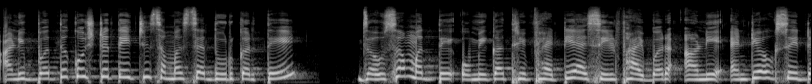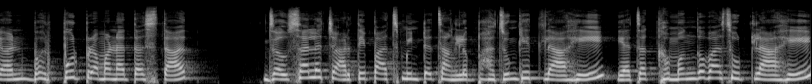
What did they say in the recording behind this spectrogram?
आणि बद्धकोष्ठतेची समस्या दूर करते. जवसामध्ये omega three fatty acid fibre आणि अँटीऑक्सिडंट भरपूर प्रमाणात असतात. जवसाला चार ते पाच मिनटं चांगलं भाजून घेतलं आहे. याचा खमंग वास उठला आहे.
